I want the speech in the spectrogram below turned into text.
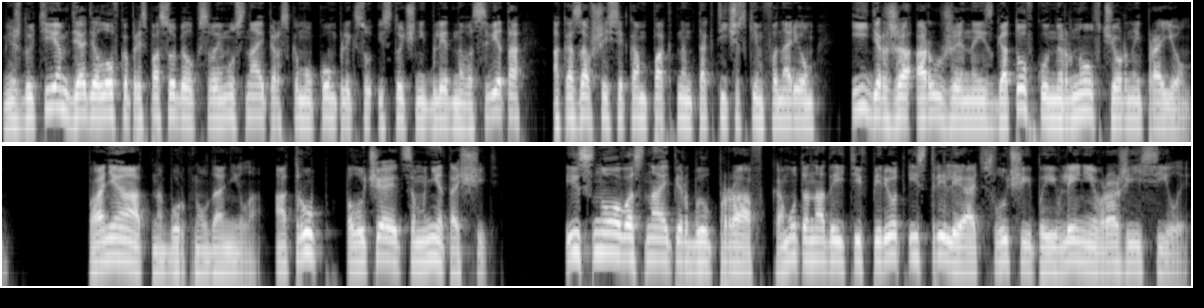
Между тем, дядя ловко приспособил к своему снайперскому комплексу источник бледного света, оказавшийся компактным тактическим фонарем, и, держа оружие на изготовку, нырнул в черный проем. «Понятно», — буркнул Данила, — «а труп, получается, мне тащить». И снова снайпер был прав, кому-то надо идти вперед и стрелять в случае появления вражьей силы.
